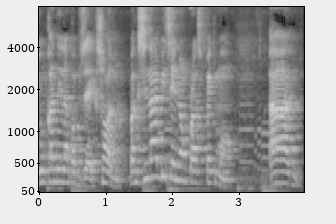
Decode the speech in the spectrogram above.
yung kanilang objection. Pag sinabi sa'yo ng prospect mo, uh,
